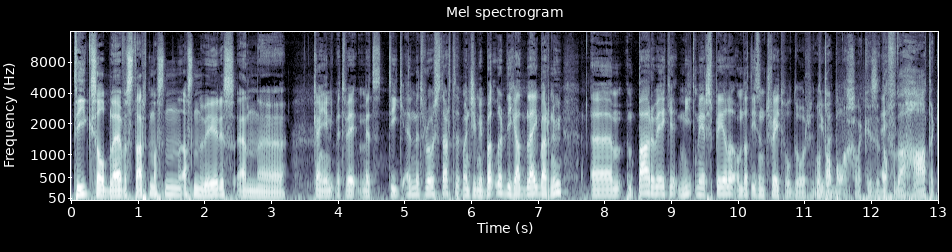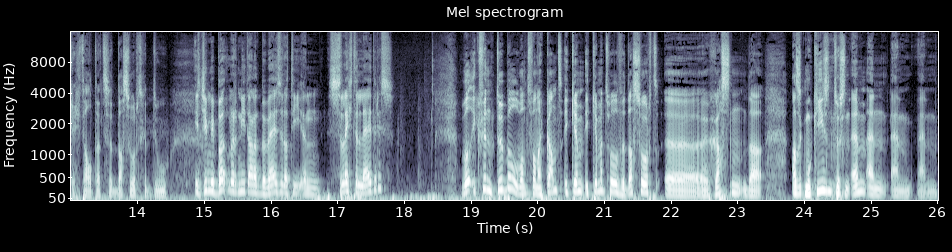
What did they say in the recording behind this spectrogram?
Teague zal blijven starten als een, als een weer is. En eh, Kan je niet met, twee, met Teague en met Rose starten? Want Jimmy Butler die gaat blijkbaar nu ehm, een paar weken niet meer spelen, omdat hij zijn trade wil wat doorduwen. dat belachelijk is. Dat, dat haat ik echt altijd, dat soort gedoe. Is Jimmy Butler niet aan het bewijzen dat hij een slechte leider is? Wel, ik vind het dubbel, want van een kant, ik heb, ik heb het wel voor dat soort eh, gasten, dat als ik moet kiezen tussen hem en, en, en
